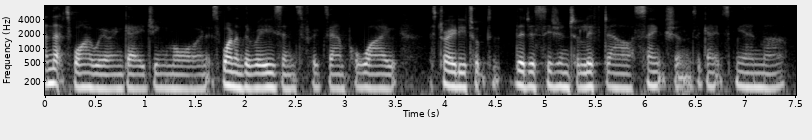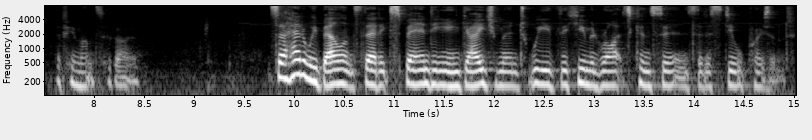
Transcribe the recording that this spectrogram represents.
and that's why we're engaging more and it's one of the reasons for example why Australia took the decision to lift our sanctions against Myanmar a few months ago. So how do we balance that expanding engagement with the human rights concerns that are still present?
